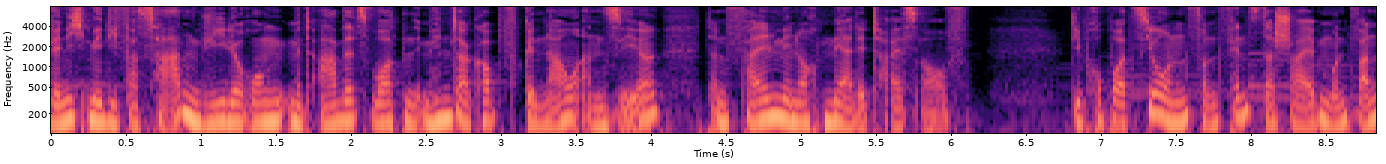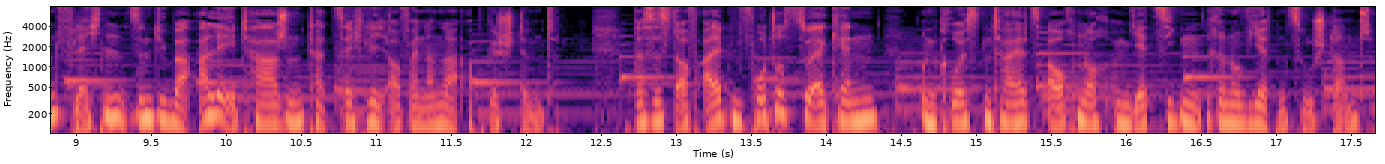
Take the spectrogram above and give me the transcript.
Wenn ich mir die Fassadengliederung mit Abels Worten im Hinterkopf genau ansehe, dann fallen mir noch mehr Details auf. Die Proportionen von Fensterscheiben und Wandflächen sind über alle Etagen tatsächlich aufeinander abgestimmt. Das ist auf alten Fotos zu erkennen und größtenteils auch noch im jetzigen renovierten Zustand.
